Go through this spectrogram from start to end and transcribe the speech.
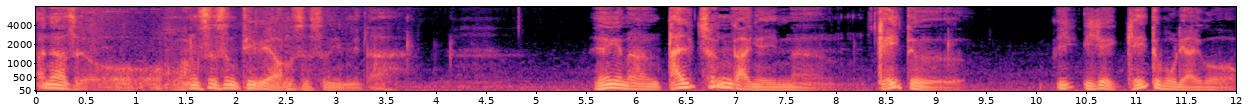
안녕하세요. 황스승 TV의 황스승입니다. 여기는 달천강에 있는 게이트, 이, 이게 게이트볼이 아니고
